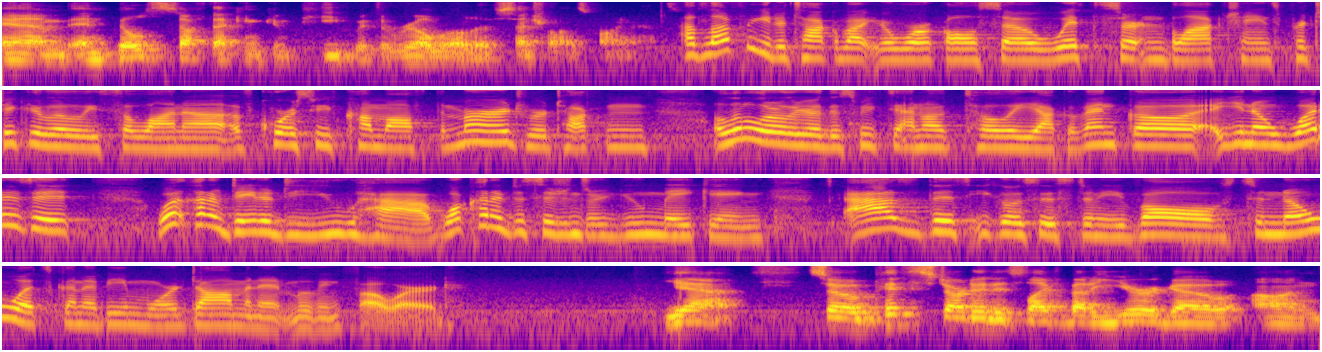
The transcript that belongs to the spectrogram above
and, and build stuff that can compete with the real world of centralized finance. I'd love for you to talk about your work also with certain blockchains, particularly Solana. Of course, we've come off the merge. We were talking a little earlier this week to Anatoly Yakovenko. You know, what is it, what kind of data do you have? What kind of decisions are you making as this ecosystem evolves to know what's going to be more dominant moving forward? Yeah. So Pyth started its life about a year ago on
